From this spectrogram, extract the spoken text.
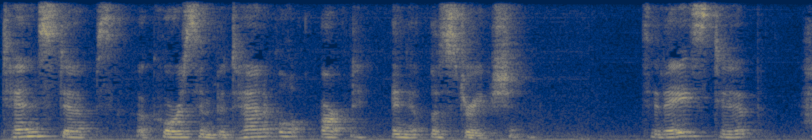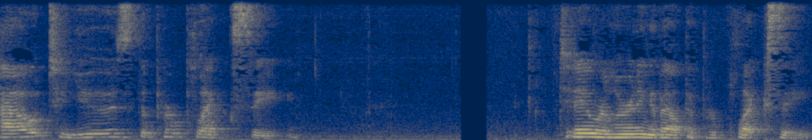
10 Steps, A Course in Botanical Art and Illustration. Today's tip, how to use the Perplexi. Today we're learning about the Perplexi.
